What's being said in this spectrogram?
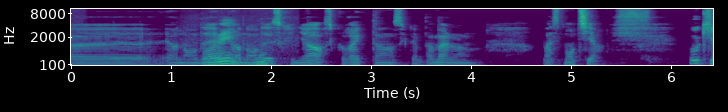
euh, Hernandez, Oui, Hernandez, Skriniar, c'est correct, hein, c'est quand même pas mal. Hein. On va pas se mentir. Ok,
